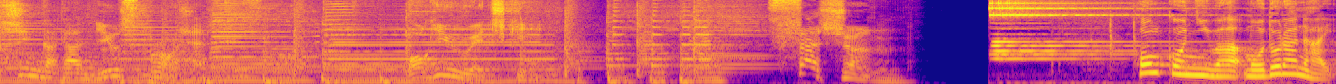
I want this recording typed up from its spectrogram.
発信型ニュースプロジェクト。荻上チキ。セッション。香港には戻らない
